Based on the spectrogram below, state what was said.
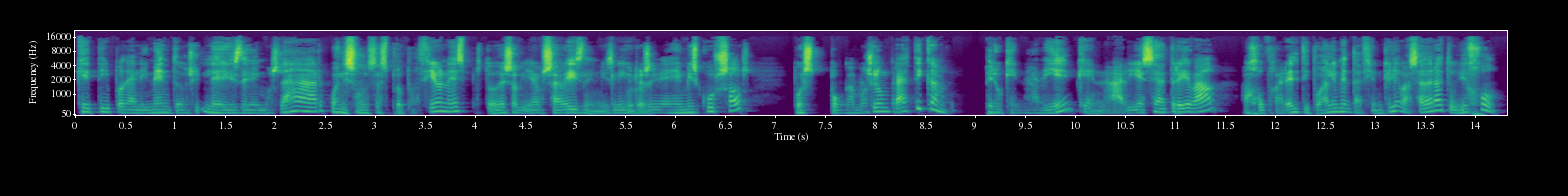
qué tipo de alimentos les debemos dar, cuáles son esas proporciones, pues todo eso que ya os sabéis de mis libros y de mis cursos, pues pongámoslo en práctica pero que nadie, que nadie se atreva a juzgar el tipo de alimentación que le vas a dar a tu hijo.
